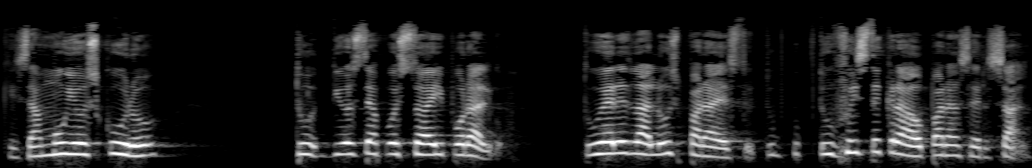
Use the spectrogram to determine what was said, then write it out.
que está muy oscuro, tú, Dios te ha puesto ahí por algo. Tú eres la luz para esto. Tú, tú fuiste creado para hacer sal.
